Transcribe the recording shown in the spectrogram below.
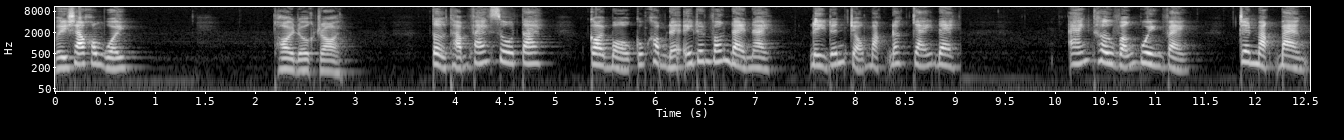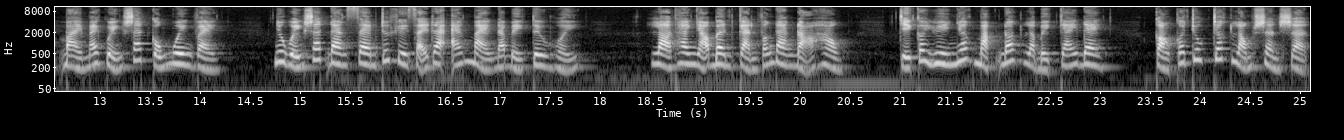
vì sao không quỳ? Thôi được rồi từ thẩm phán xô tay, coi bộ cũng không để ý đến vấn đề này, đi đến chỗ mặt đất cháy đen. Án thư vẫn nguyên vẹn, trên mặt bàn bài mấy quyển sách cũng nguyên vẹn nhưng quyển sách đang xem trước khi xảy ra án mạng đã bị tiêu hủy. Lò than nhỏ bên cạnh vẫn đang đỏ hồng, chỉ có duy nhất mặt đất là bị cháy đen, còn có chút chất lỏng sền sệt.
